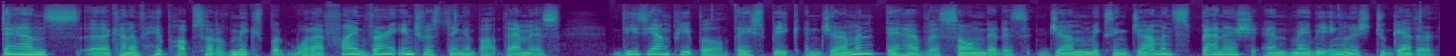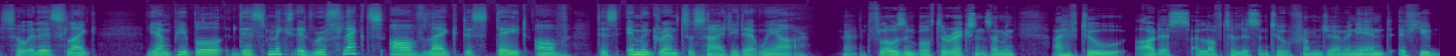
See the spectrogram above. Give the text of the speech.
dance, uh, kind of hip hop sort of mix. But what I find very interesting about them is these young people, they speak in German. They have a song that is German, mixing German, Spanish, and maybe English together. So it is like young people, this mix, it reflects of like the state of this immigrant society that we are. Yeah, it flows in both directions. I mean, I have two artists I love to listen to from Germany, and if you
